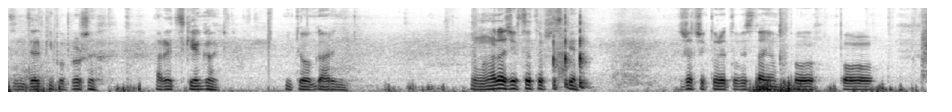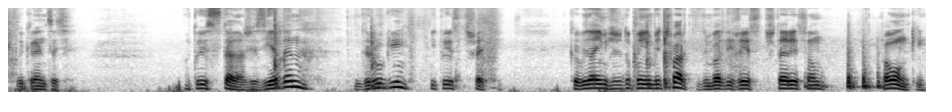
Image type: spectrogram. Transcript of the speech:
cyndzelki poproszę Areckiego i to ogarnie. No, na razie chcę te wszystkie rzeczy, które tu wystają, po, po wykręcać. No tu jest stelaż. Jest jeden, drugi i tu jest trzeci. Tylko wydaje mi się, że tu powinien być czwarty. Tym bardziej, że jest cztery są pałąki,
